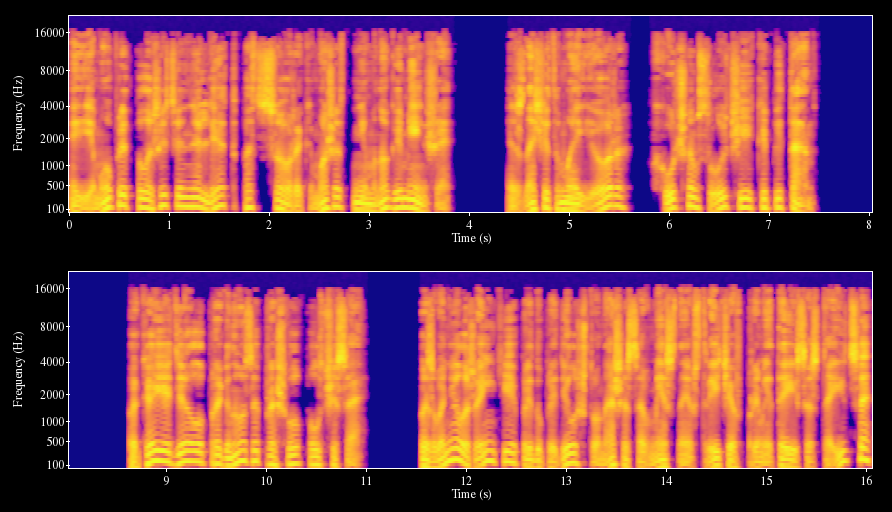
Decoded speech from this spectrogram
Ему, предположительно, лет под сорок, может, немного меньше. Значит, майор, в худшем случае капитан. Пока я делал прогнозы, прошло полчаса. Позвонил Женьке, предупредил, что наша совместная встреча в Прометее состоится,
